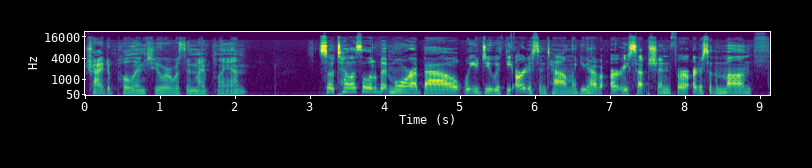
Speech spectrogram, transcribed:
tried to pull into or was in my plan. So tell us a little bit more about what you do with the artists in town. Like you have an art reception for Artist of the Month.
